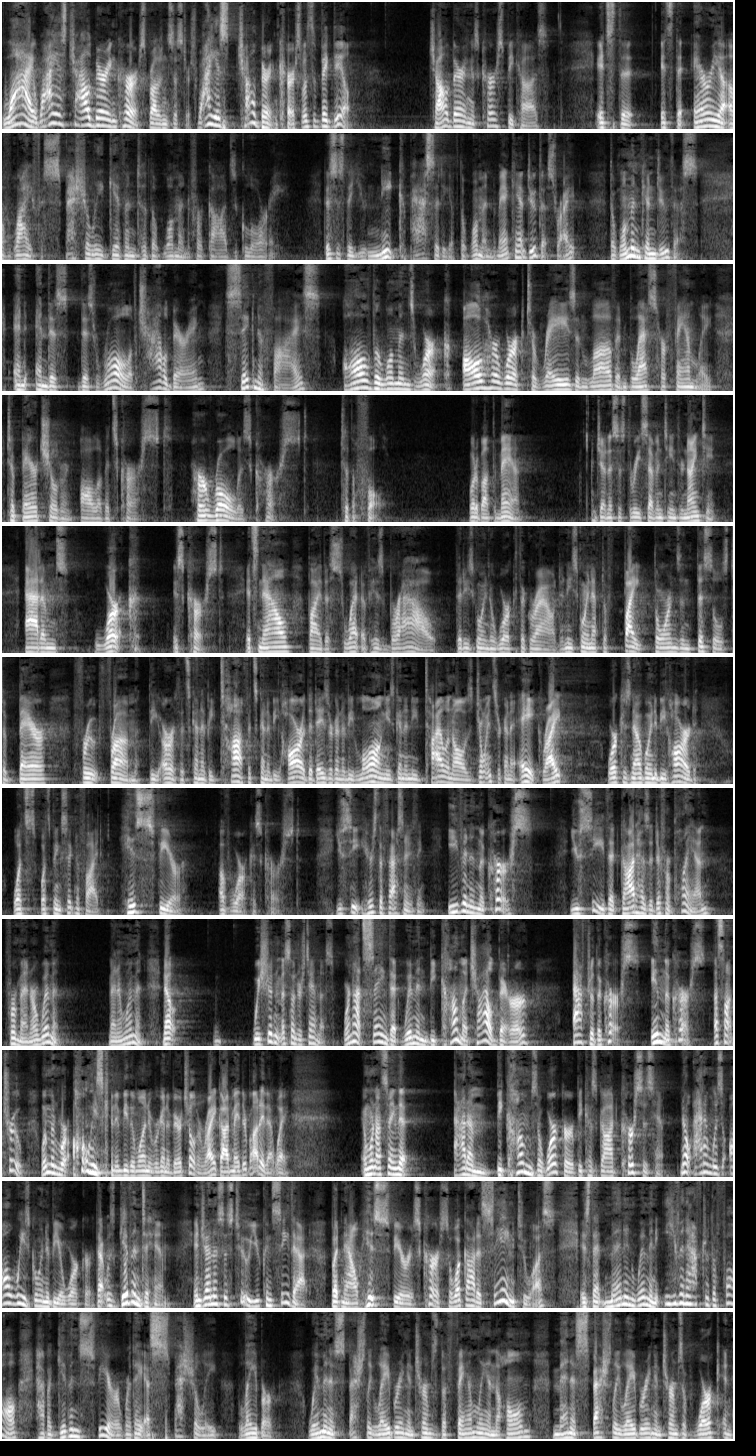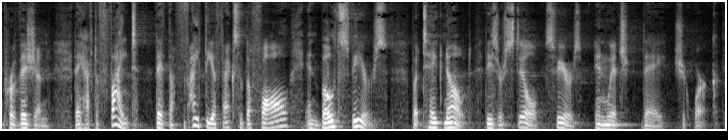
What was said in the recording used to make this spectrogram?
Why? Why is childbearing cursed, brothers and sisters? Why is childbearing cursed? What's the big deal? Childbearing is cursed because it's the, it's the area of life especially given to the woman for God's glory. This is the unique capacity of the woman. The man can't do this, right? The woman can do this. And, and this, this role of childbearing signifies all the woman's work, all her work to raise and love and bless her family, to bear children, all of it's cursed. Her role is cursed to the full. What about the man? Genesis 3 17 through 19. Adam's work is cursed. It's now by the sweat of his brow that he's going to work the ground, and he's going to have to fight thorns and thistles to bear fruit from the earth. It's going to be tough. It's going to be hard. The days are going to be long. He's going to need Tylenol. His joints are going to ache, right? Work is now going to be hard. What's, what's being signified? His sphere of work is cursed. You see, here's the fascinating thing. Even in the curse, you see that God has a different plan for men or women. Men and women. Now, we shouldn't misunderstand this. We're not saying that women become a childbearer after the curse, in the curse. That's not true. Women were always going to be the one who were going to bear children, right? God made their body that way. And we're not saying that Adam becomes a worker because God curses him. No, Adam was always going to be a worker. That was given to him. In Genesis 2, you can see that. But now his sphere is cursed. So, what God is saying to us is that men and women, even after the fall, have a given sphere where they especially labor. Women especially laboring in terms of the family and the home, men especially laboring in terms of work and provision. They have to fight. They have to fight the effects of the fall in both spheres. But take note, these are still spheres in which they should work.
